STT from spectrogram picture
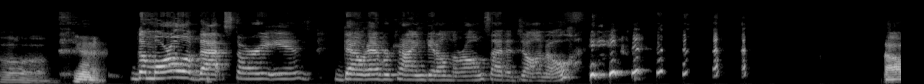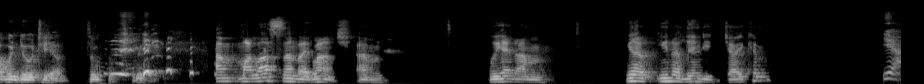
oh. Yeah. The moral of that story is don't ever try and get on the wrong side of Jono no, I wouldn't do it to you. Um, my last Sunday lunch, um, we had um, you know, you know Lindy Jacob. Yeah.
